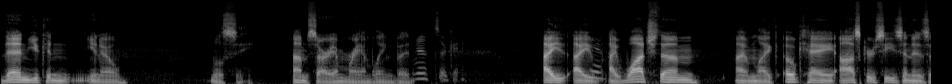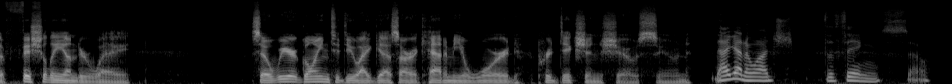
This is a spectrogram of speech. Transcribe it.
Then you can, you know, we'll see. I'm sorry, I'm rambling, but That's okay. I I, Yeah. I watch them. I'm like, okay, Oscar season is officially underway. So we are going to do, I guess, our Academy Award prediction show soon. I gotta watch the things, so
